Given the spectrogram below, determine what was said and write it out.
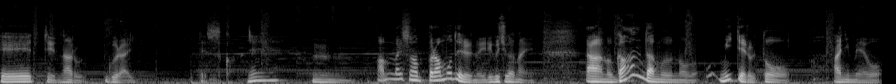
へーってなるぐらいですかね。うん。あんまりそのプラモデルの入り口がない。あの、ガンダムの見てると、アニメを。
